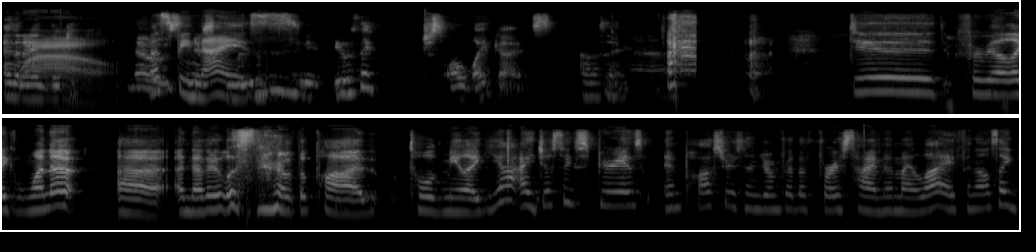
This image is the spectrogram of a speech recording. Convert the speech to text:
and then i looked at wow. the Must be nice. literally- it was like just all white guys i was like Yeah. Dude, for real. Like one of uh another listener of the pod told me like, yeah, I just experienced imposter syndrome for the first time in my life. And I was like,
